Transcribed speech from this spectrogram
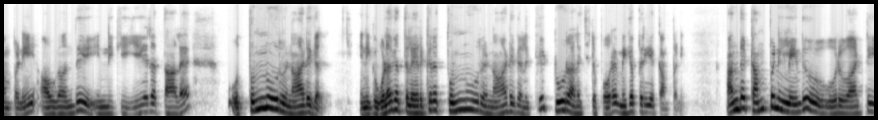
கம்பெனி அவங்க வந்து இன்னைக்கு ஏறத்தாழ ஒ- தொண்ணூறு நாடுகள். இன்னைக்கு உலகத்தில் இருக்கிற 90 நாடுகளுக்கு டூர் அழைச்சிட்டு போகிற மிகப்பெரிய கம்பெனி. அந்த கம்பெனிலேருந்து ஒரு வாட்டி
